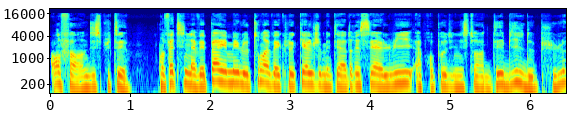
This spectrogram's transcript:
Enfin, disputé. En fait, il n'avait pas aimé le ton avec lequel je m'étais adressée à lui à propos d'une histoire débile de pull.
